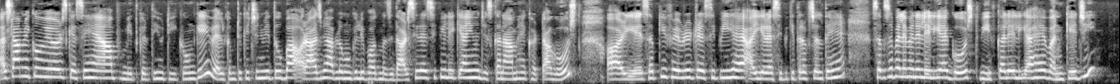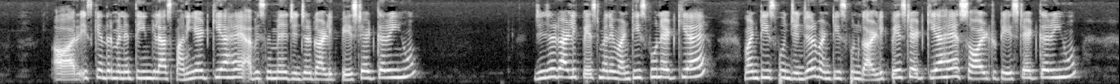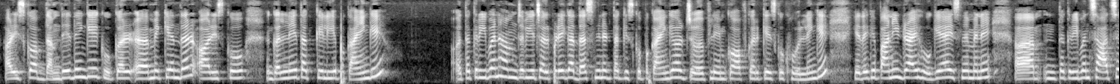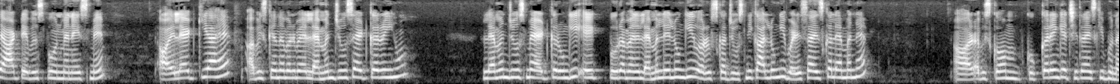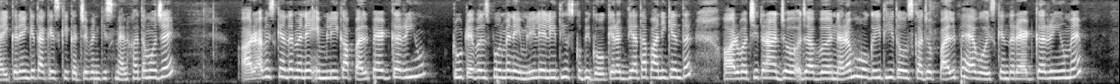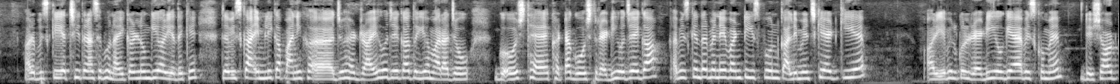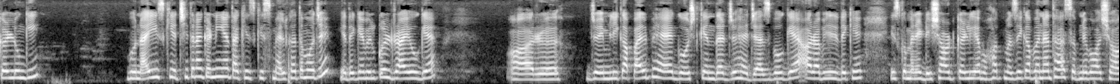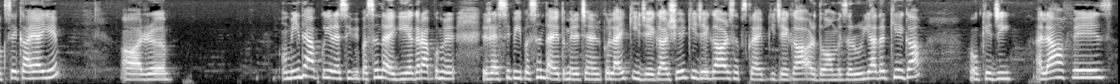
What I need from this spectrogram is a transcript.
अस्सलाम वालेकुम व्यूअर्स, कैसे हैं आप? उम्मीद करती हूँ ठीक होंगे। वेलकम टू किचन विद और आज मैं आप लोगों के लिए बहुत मज़ेदार सी रेसिपी लेके आई हूँ, जिसका नाम है खट्टा गोश्त। और ये सबकी फेवरेट रेसिपी है। आइए रेसिपी की तरफ़ चलते हैं। सबसे पहले मैंने ले लिया है गोश्त बीफ का ले लिया है वन के जी और इसके अंदर मैंने तीन गिलास पानी ऐड किया है। अब इसमें मैं जिंजर गार्लिक पेस्ट ऐड कर रही हूँ। जिंजर गार्लिक पेस्ट मैंने वन टी ऐड किया है। One teaspoon ginger one teaspoon garlic paste add किया है। सॉल्ट टू टेस्ट ऐड कर रही हूँ। और इसको अब दम दे देंगे कुकर में के अंदर और इसको गलने तक के लिए पकाएँगे। और तकरीबन हम जब ये चल पड़ेगा दस मिनट तक इसको पकाएँगे और जो फ्लेम को ऑफ़ करके इसको खोल लेंगे। ये देखें पानी ड्राई हो गया है। इसमें मैंने तकरीबन सात से आठ टेबल स्पून मैंने इसमें ऑयल ऐड किया है। अब इसके अंदर मैं लेमन जूस ऐड कर रही हूँ। लेमन जूस में ऐड करूँगी। एक पूरा मैंने लेमन ले लूँगी और उसका जूस निकाल लूँगी। बड़े साइज़ का लेमन है। और अब इसको हम कुक करेंगे, अच्छी तरह इसकी बुनाई करेंगे ताकि इसकी कच्चेपन की स्मेल ख़त्म हो जाए। और अब इसके अंदर मैंने इमली का पल्प ऐड कर रही हूँ। टू टेबल स्पून मैंने इमली ले ली थी, उसको भिगो के रख दिया था पानी के अंदर। और वो अच्छी तरह जो, जब नरम हो गई थी तो उसका जो पल्प है वो इसके अंदर ऐड कर रही हूँ मैं। और अब इसकी अच्छी तरह से भुनाई कर लूँगी और ये देखें, जब इसका इमली का पानी जो है ड्राई हो जाएगा तो ये हमारा जो गोश्त है, खट्टा गोश्त रेडी हो जाएगा। अब इसके अंदर मैंने वन टीस्पून काली मिर्च की ऐड की है। और ये बिल्कुल रेडी हो गया है। अब इसको मैं डिश आउट कर लूँगी। बुनाई इसकी अच्छी तरह करनी है ताकि इसकी स्मेल ख़त्म हो जाए। ये देखें, बिल्कुल ड्राई हो गया। और जो इमली का पल्प है, गोश्त के अंदर जो है, जज्ब हो गया। और अब ये देखें, इसको मैंने डिश आउट कर लिया। बहुत मज़े का बना था। सबने बहुत शौक से खाया ये। और उम्मीद है आपको ये रेसिपी पसंद आएगी। अगर आपको मेरी रेसिपी पसंद आए तो मेरे चैनल को लाइक कीजिएगा शेयर कीजिएगा और सब्सक्राइब कीजिएगा और दुआओं में ज़रूर याद रखिएगा। ओके जी, अल्लाह हाफिज़।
